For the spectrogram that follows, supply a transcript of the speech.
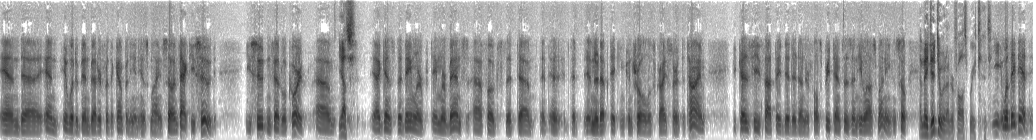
and uh, and it would have been better for the company in his mind. So, in fact, he sued. He sued in federal court. Um, yes. Against the Daimler Daimler Benz uh, folks that uh, that uh, that ended up taking control of Chrysler at the time, because he thought they did it under false pretenses and he lost money. And so And they did do it under false pretenses. Well, they did.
